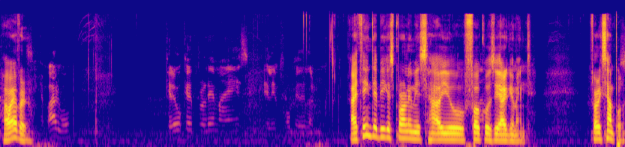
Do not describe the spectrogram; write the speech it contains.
However, I think the biggest problem is how you focus the argument. For example,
